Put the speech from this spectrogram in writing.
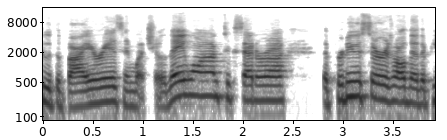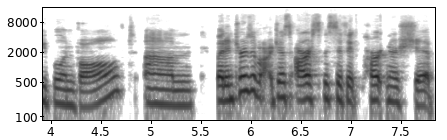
who the buyer is and what show they want etc the producers all the other people involved um, but in terms of just our specific partnership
